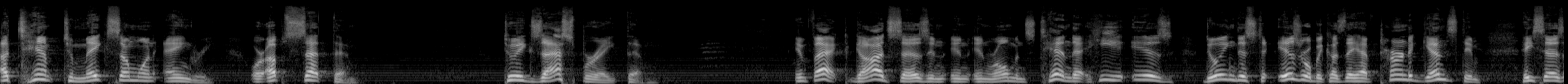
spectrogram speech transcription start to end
attempt to make someone angry or upset them, to exasperate them. In fact, God says in, in, in, Romans 10 that He is doing this to Israel because they have turned against Him. He says,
